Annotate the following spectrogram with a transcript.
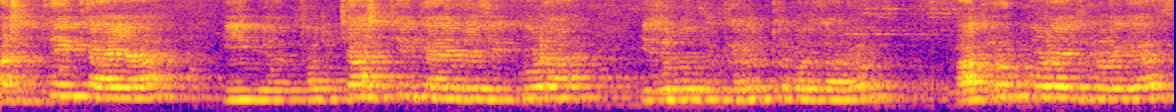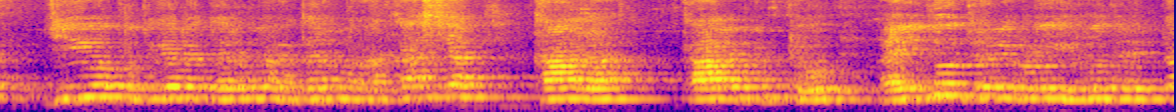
ಅಸ್ಥಿಕಾಯ ಈ ಪಂಚಾಸ್ತಿಕಾಯದಲ್ಲಿ ಕೂಡ ಇದರೊಂದು ಗ್ರಂಥ ಬರ್ತಾರೋ ಆದರೂ ಕೂಡ ಇದರೊಳಗೆ ಜೀವ ಪುದ್ಗಲ ಧರ್ಮ, ಅಧರ್ಮ, ಆಕಾಶ, ಕಾಲ ಕಾಲ ಬಿಟ್ಟು ಐದು ದ್ರವ್ಯಗಳು ಇರುವುದರಿಂದ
